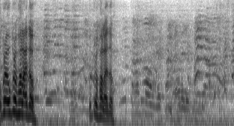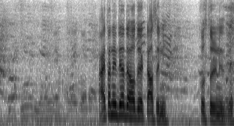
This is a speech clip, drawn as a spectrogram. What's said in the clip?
উপরে উপরে ফালাই দাও। উপরে ফালাই দাও। আয়তানি দিয়ে দেহ দু একটা আসেনি কস্তুরি নিচ দিয়ে।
